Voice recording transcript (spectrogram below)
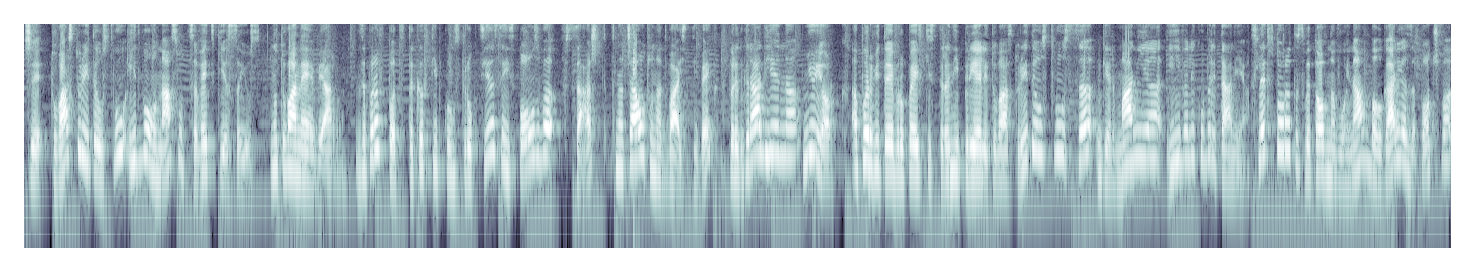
че това строителство идва у нас от Съветския съюз. Но това не е вярно. За първ път такъв тип конструкция се използва в САЩ в началото на 20 век в предградие на Нью Йорк. А първите европейски страни приели това строителство са Германия и Великобритания. След Втората световна война в България започва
